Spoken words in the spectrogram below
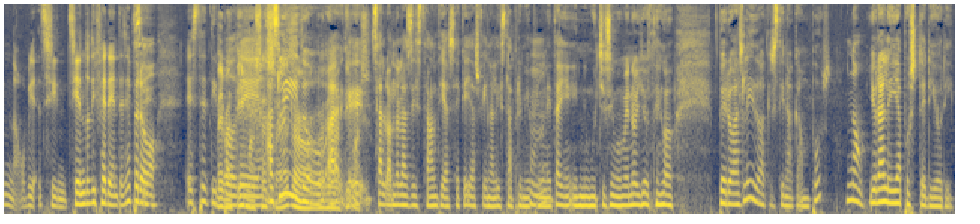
No, siendo diferentes, ¿eh? pero este tipo de... ¿Has leído, ah, salvando las distancias, sé que ella es finalista Premio Planeta y, ni muchísimo menos yo tengo... Pero ¿has leído a Cristina Campos? No. Yo la leí a posteriori.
